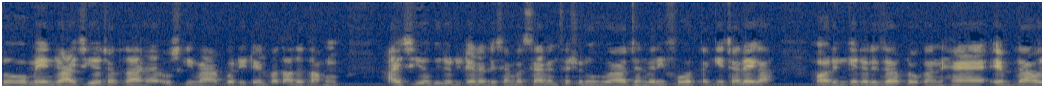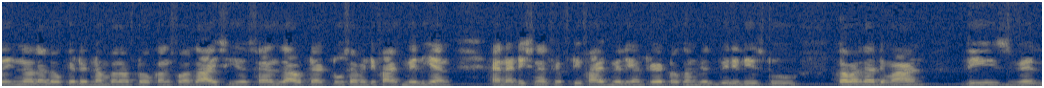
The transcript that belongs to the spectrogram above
तो मेन जो आईसीओ चल रहा है, उसकी मैं आपको डिटेल बता देता हूँ। आईसीओ की जो डिटेल है दिसंबर सेवन से शुरू हुआ और जनवरी फोर तक ये चलेगा। और इनके जो रिज़र्व टोकन है if the original allocated number of token for the ICO sales out that 275 million and additional 55 million trade token will be release to cover the demand these will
